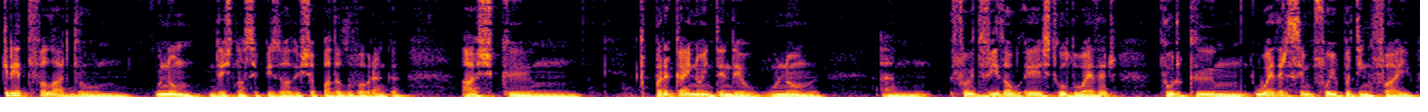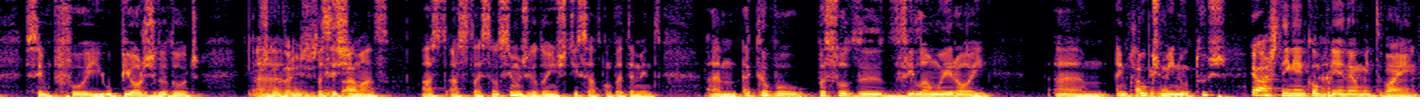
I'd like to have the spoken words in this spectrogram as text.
queria-te falar do o nome deste nosso episódio, Chapada Luva Branca. Acho que, hum, que para quem não entendeu o nome um, foi devido a este gol do Éder, porque um, o Éder sempre foi o patinho feio, sempre foi o pior jogador, um, jogador para ser chamado à, à, seleção. Sim, um jogador injustiçado completamente. Hum, acabou, passou de, de vilão a herói hum, em poucos minutos. Eu acho que ninguém compreendeu muito bem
